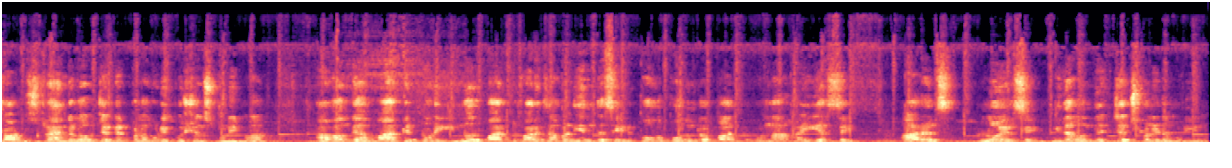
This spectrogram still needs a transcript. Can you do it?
ஷார்ட் ஸ்ட்ராங்கலோ ஜென்ரேட் பண்ணக்கூடிய பொசிஷன்ஸ் மூலிமா அவங்க மார்க்கெட்னுடைய இன்னொரு பார்ட் ஃபார் எக்ஸாம்பிள் எந்த சைடு போக போகுதுன்ற பார்ட் ஒன்னா higher side or else lower side இதை வந்து ஜட்ஜ் பண்ணிட முடியும்.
